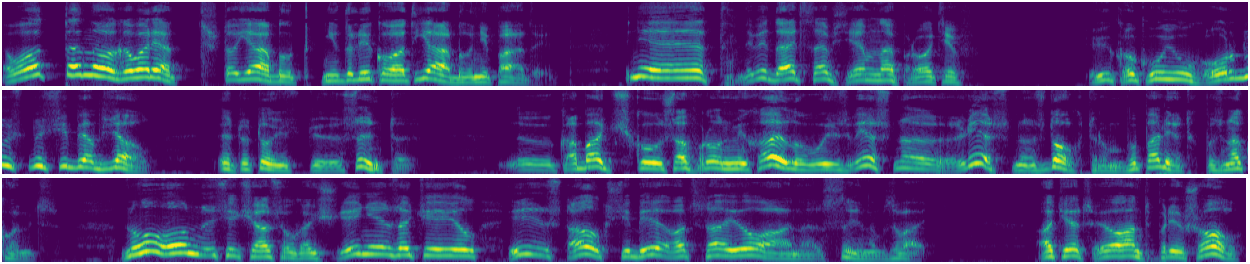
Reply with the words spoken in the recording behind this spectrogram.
Вот оно, говорят, что яблок недалеко от яблони падает. Нет, видать, совсем напротив. — И какую гордость на себя взял? Это то есть э, сын-то? Э, кабачку Сафрон Михайлову известно лестно с доктором в эполетах познакомиться. Ну, он сейчас угощение затеял и стал к себе отца Иоанна сыном звать. Отец Иоанн пришел,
